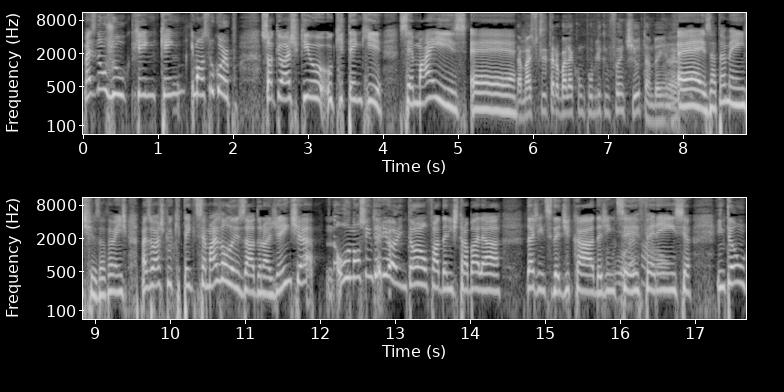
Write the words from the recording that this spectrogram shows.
Mas não julgo quem, quem mostra o corpo. Só que eu acho que o, o que tem que ser mais. É... Ainda mais porque você trabalha com público infantil também, né? É, exatamente, exatamente. Mas eu acho que o que tem que ser mais valorizado na gente é o nosso interior. Então é o fato da gente trabalhar, da gente se dedicar, da gente ser referência. Então,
